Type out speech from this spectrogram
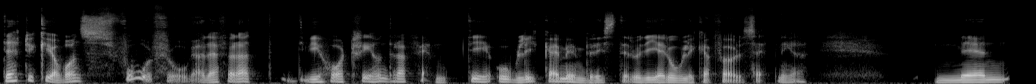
där tycker jag var en svår fråga därför att vi har 350 olika immunbrister och det ger olika förutsättningar. Men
